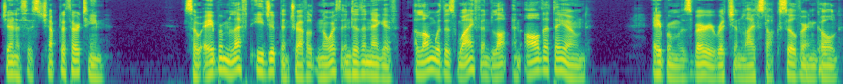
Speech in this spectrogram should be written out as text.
Genesis chapter 13. So Abram left Egypt and traveled north into the Negev, along with his wife and Lot and all that they owned. Abram was very rich in livestock, silver, and gold.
